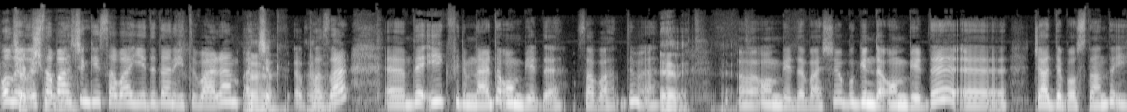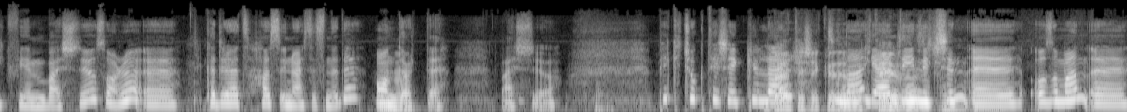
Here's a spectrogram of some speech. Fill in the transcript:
oluyor. sabah çünkü sabah 7'den itibaren açık e, pazar. e, ve ilk filmlerde 11'de sabah değil mi? Evet. evet. 11'de başlıyor. Bugün de 11'de e, Caddebostan'da ilk film başlıyor. Sonra e, Kadir Has Üniversitesi'nde de 14'te Hı -hı. başlıyor. Peki çok teşekkürler. Ben teşekkür ederim. Tuna, geldiğin için. için. E, o zaman e,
